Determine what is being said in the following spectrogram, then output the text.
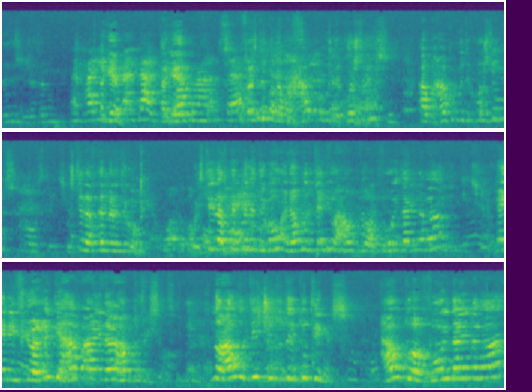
Ladies and gentlemen, Like, how do you Again, prevent that? Do you again, walk around upset? first of all, I'm happy with the questions. I'm happy with the questions. We still have 10 minutes to go. We still have 10 minutes to go, and I will tell you how to avoid Ainara. And if you already have Ainara, how to fix it. No, I will teach you today two things. How to avoid Ainara,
